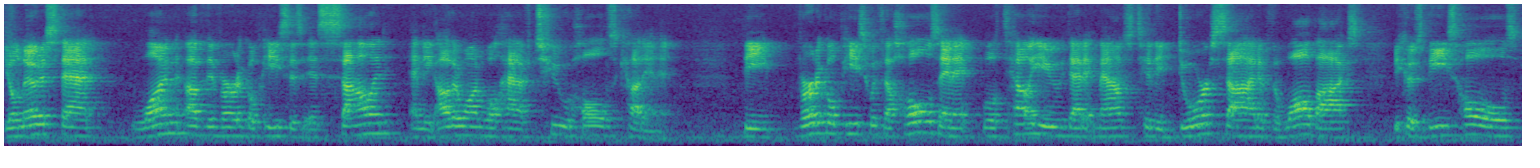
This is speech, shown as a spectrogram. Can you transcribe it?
you'll notice that one of the vertical pieces is solid and the other one will have two holes cut in it. The vertical piece with the holes in it will tell you that it mounts to the door side of the wall box because these holes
